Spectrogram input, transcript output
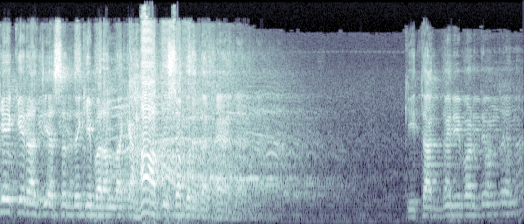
কে কে রাজি আছেন দেখি এবার আল্লাহকে হাত উষা করে দেখায় না কি তাকবির এবার দেওয়া যায় না?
